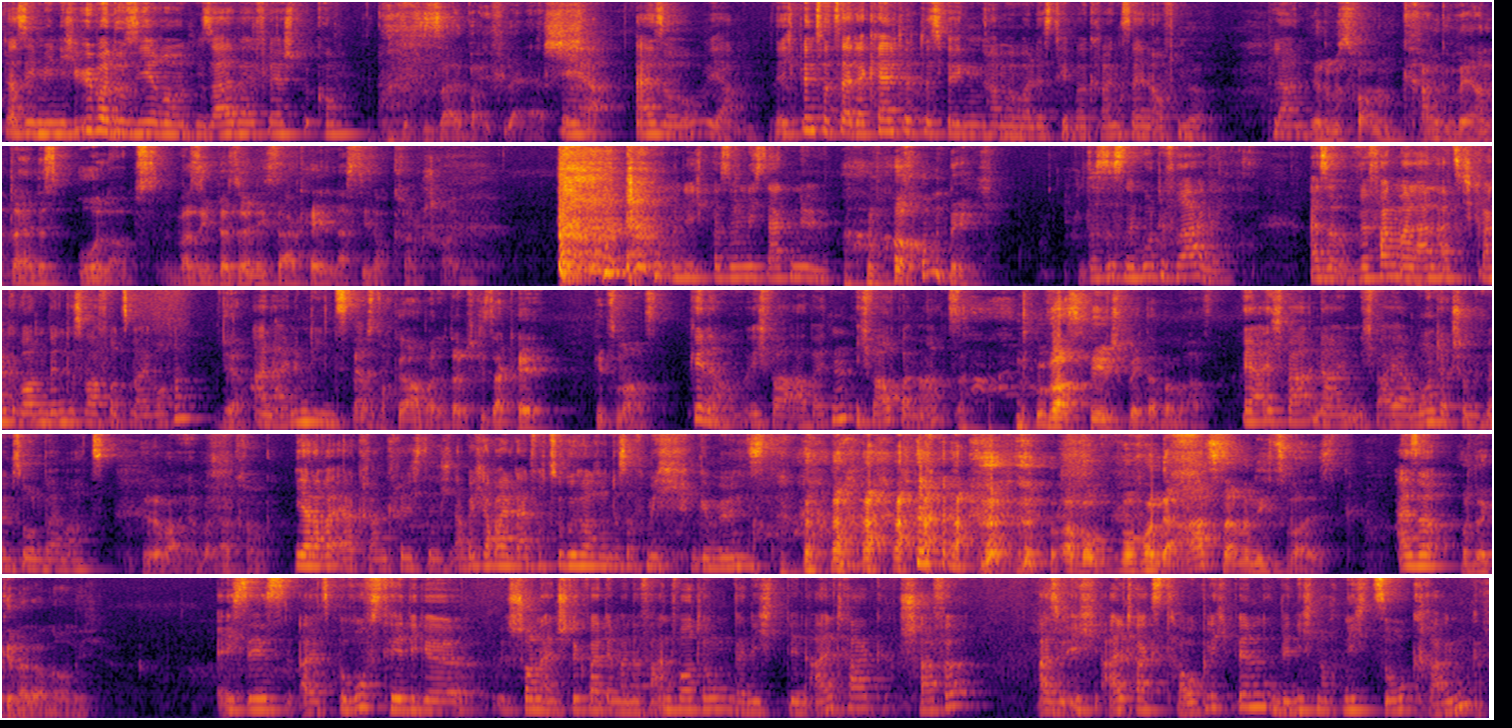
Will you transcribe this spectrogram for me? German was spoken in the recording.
dass ich mich nicht überdosiere und einen Salbei-Flash bekomme. Salbei-Flash. Ja, also ja. Ich bin zurzeit erkältet, deswegen haben wir mal das Thema Kranksein auf dem Ja. Plan. Ja, du bist vor allem krank während deines Urlaubs. Was ich persönlich sage, hey, lass dich doch krank schreiben. Und ich persönlich sage nö. Warum nicht? Das ist eine gute Frage. Also, wir fangen mal an, als ich krank geworden bin, das war vor zwei Wochen, Ja, an einem du Dienstag. hast noch gearbeitet. Da habe ich gesagt, hey, geh zum Arzt. Genau, ich war arbeiten. Ich war auch beim Arzt. Du warst viel später beim Arzt. Ja, ich war, nein, ich war ja am Montag schon mit meinem Sohn beim Arzt. Ja, da war er aber eher krank. Ja, da war er krank, richtig. Aber ich habe halt einfach zugehört und das auf mich gemünzt. aber wovon der Arzt aber nichts weiß. Also, Und der Kindergarten auch nicht. Ich sehe es als Berufstätige schon ein Stück weit in meiner Verantwortung, wenn ich den Alltag schaffe, also ich alltagstauglich bin, dann bin ich noch nicht so krank,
